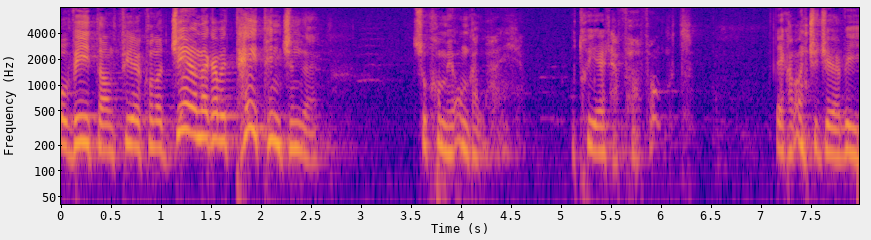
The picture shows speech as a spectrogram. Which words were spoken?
og vitan for jeg kunne gjøre noe av ved tingene, så kommer jeg unga lei. Og tog er det fafangt. Jeg kan ikke gjøre vi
